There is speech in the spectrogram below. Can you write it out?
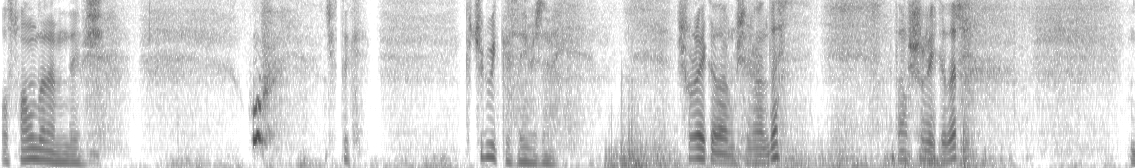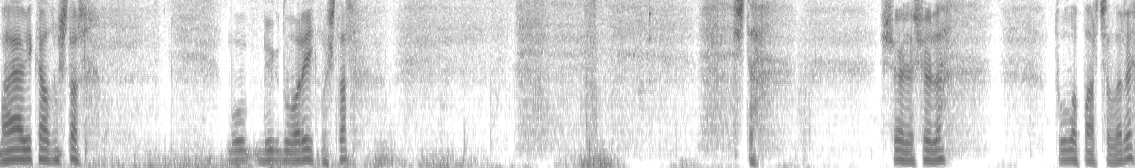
Osmanlı dönemindeymiş. Huh, çıktık. Küçük bir kiliseymiş demek. Şuraya kadarmış herhalde. Tam şuraya kadar. Bayağı bir kazmışlar. Bu büyük duvarı yıkmışlar. İşte şöyle şöyle tuğla parçaları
